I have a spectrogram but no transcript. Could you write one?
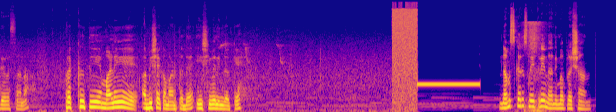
ದೇವಸ್ಥಾನ. ಪ್ರಕೃತಿಯೇ ಮಳೆಯೇ ಅಭಿಷೇಕ ಮಾಡ್ತದೆ ಈ ಶಿವಲಿಂಗಕ್ಕೆ. ನಮಸ್ಕಾರ ಸ್ನೇಹಿತರೆ, ನಾನು ನಿಮ್ಮ Prashanth.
